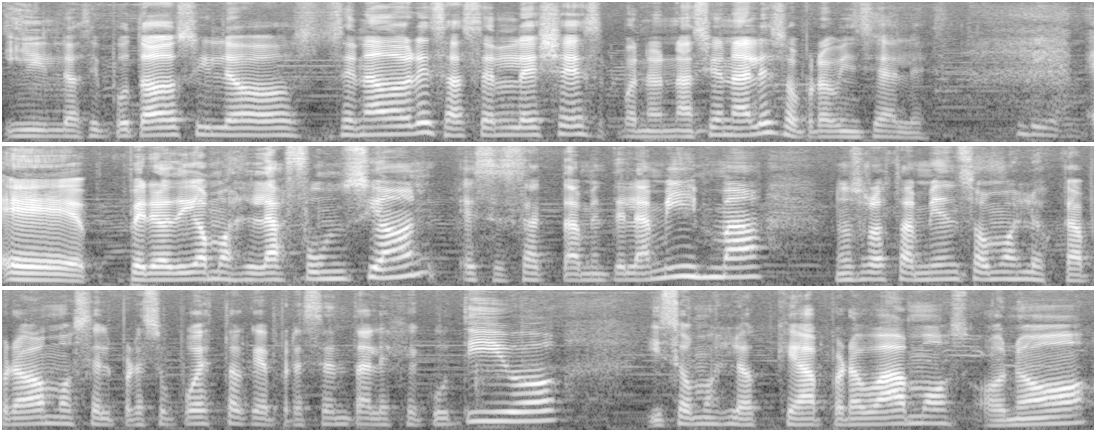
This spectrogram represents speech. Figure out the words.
y los diputados y los senadores hacen leyes, bueno, nacionales o provinciales. Bien. Eh, pero digamos, la función es exactamente la misma. Nosotros también somos los que aprobamos el presupuesto que presenta el Ejecutivo y somos los que aprobamos o no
